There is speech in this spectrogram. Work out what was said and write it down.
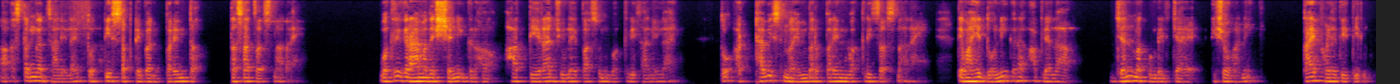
अस्तंगत झालेला आहे. तो तीस सप्टेंबर पर्यंत तसाच असणार आहे. वक्री ग्रहामध्ये शनी ग्रह हा तेरा जुलै पासून वक्री झालेला आहे. तो अठ्ठावीस नोव्हेंबर पर्यंत वक्रीच असणार आहे. तेव्हा हे दोन्ही ग्रह आपल्याला जन्मकुंडलीच्या हिशोबाने काय फळे देतील?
